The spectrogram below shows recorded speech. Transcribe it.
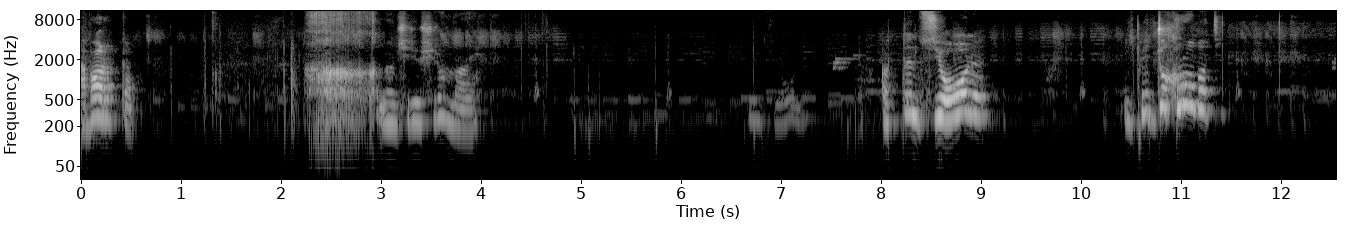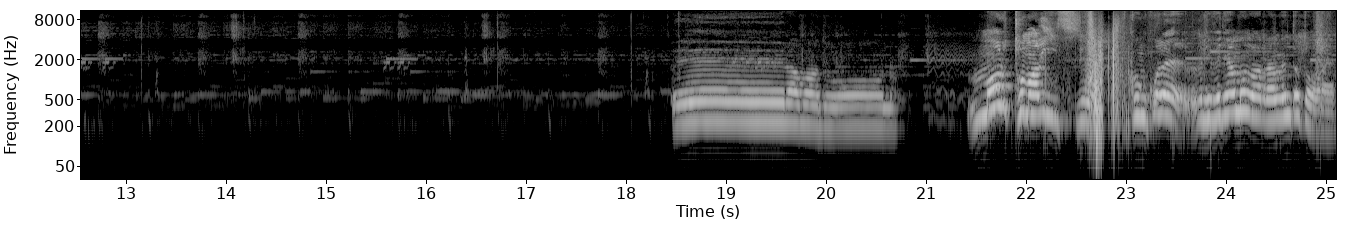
Ma porca! Non ci riuscirò mai. Attenzione. Attenzione! I peggio acrobati! E la madonna. Morto malissimo! Con quale... Rivediamo il rallentatore.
